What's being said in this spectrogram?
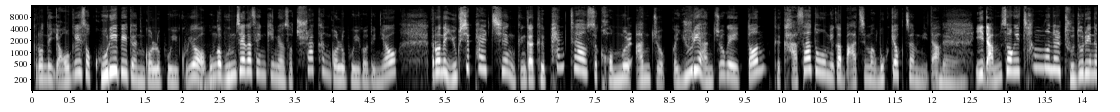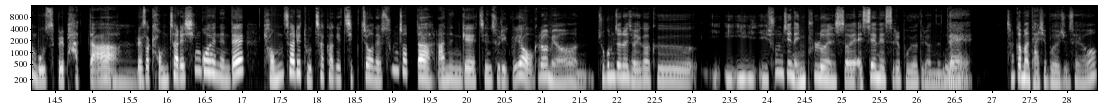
그런데 여기서 고립이 된 걸로 보이고요. 음. 뭔가 문제가 생기면서 추락한 걸로 보이거든요. 그런데 68층 그러니까 그 펜트하우스 건물 안쪽, 그러니까 유리 안쪽에 있던 그 가사 도우미가 마지막 목격자입니다. 네. 이 남성이 창문을 두드리는 모습을 봤다. 음. 그래서 경찰에 신고했는데 경찰이 도착하기 직전에 숨졌다라는 게 진술이고요. 그러면 조금 전에 저희가 그 이, 이, 이 숨진 인플루언서의 SNS를 보여드렸는데 네. 잠깐만 다시 보여주세요.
